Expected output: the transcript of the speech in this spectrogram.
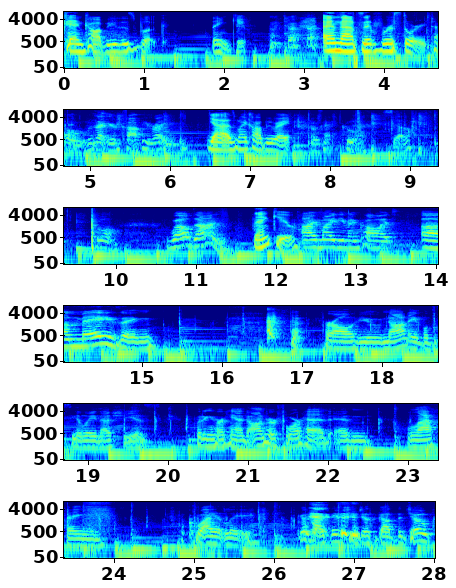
can copy this book. Thank you. and that's it for story time. Oh, was that your copyright? Yeah, it's my copyright. Okay, cool. So. Cool. Well done. Thank you. I might even call it amazing. For all of you not able to see Elena, she is putting her hand on her forehead and laughing quietly. Because I think she just got the joke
